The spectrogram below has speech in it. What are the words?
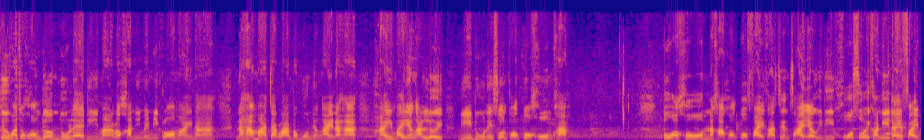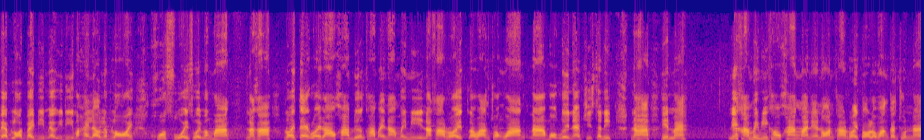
ถือว่าเจ้าของเดิมดูแลดีมากแล้วคันนี้ไม่มีกรอไม้นะนะคะ มาจากลานประมูลยังไงนะคะ ให้ไปอย่างนั้นเลย นี่ดูในส่วนของตัวโคมค่ะ ตัวโคมนะคะของตัวไฟค่ะ เส้นสาย LED โคตรสวยคันนี้ได้ไฟแบบหลอดใบบีม LED มาให้แล้วเรียบร้อย โคตรสวยสวยมากๆนะคะ รอยแตกรอยร้าวคราบเหลืองคราบไอ้น้ำไม่มีนะคะ รอยระหว่างช่องว่างนะบอกเลยแนบชิดสนิทนะคะเห็นไหม เนี่ยค่ะไม่มีเข้าข้างมาแน่นอนค่ะ รอยต่อระหว่างกันชนหน้า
